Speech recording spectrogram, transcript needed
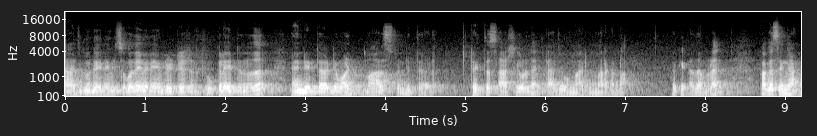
രാജ്ഗുരുവിനെയും സുഖദേവിനെയും ബ്രിട്ടീഷർ തൂക്കലേറ്റുന്നത് nineteen thirty one March twenty third രക്തസാക്ഷികളുടെ രാജകുമാരൻ മറക്കണ്ട. ഓക്കെ അത് നമ്മുടെ ഭഗത് സിംഗാണ്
